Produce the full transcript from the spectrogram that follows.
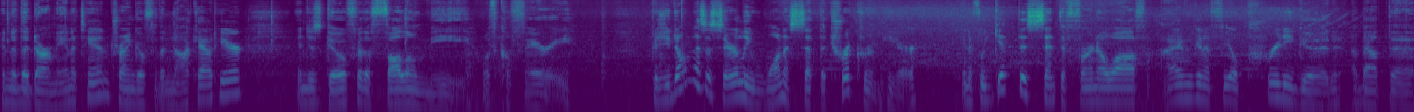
into the Darmanitan, try and go for the knockout here, and just go for the Follow Me with Clefairy. Because you don't necessarily want to set the Trick Room here. And if we get this Centiferno off, I'm going to feel pretty good about the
